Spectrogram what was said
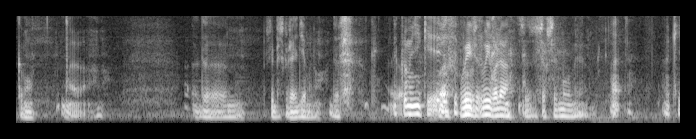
comment euh, de je sais plus ce que j'allais dire maintenant de, communiquer je oui oui voilà je, cherchais le mot mais ok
